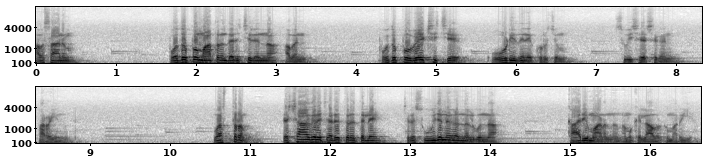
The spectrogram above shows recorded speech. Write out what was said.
അവസാനം പുതുപ്പ് മാത്രം ധരിച്ചിരുന്ന അവൻ പുതുപ്പ് ഉപേക്ഷിച്ച് ഓടിയതിനെക്കുറിച്ചും സുവിശേഷകൻ പറയുന്നുണ്ട്. വസ്ത്രം രക്ഷാകര ചരിത്രത്തിലെ ചില സൂചനകൾ നൽകുന്ന കാര്യമാണെന്ന് നമുക്കെല്ലാവർക്കും അറിയാം.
